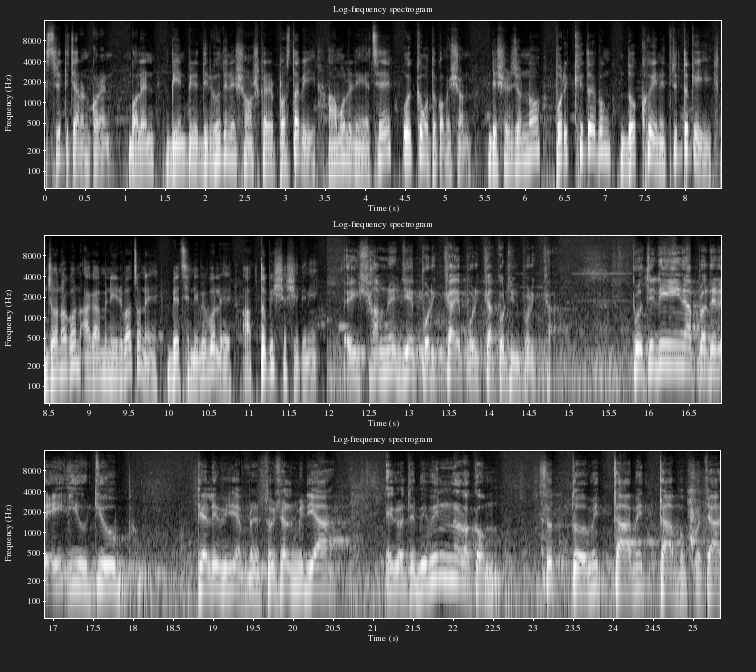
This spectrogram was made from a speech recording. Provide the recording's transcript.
স্মৃতিচারণ করেন। বলেন, বিএনপির দীর্ঘদিনের সংস্কারের প্রস্তাবই আমলে নিয়েছে ঐক্যমত কমিশন। দেশের জন্য পরীক্ষিত এবং দক্ষ এই নেতৃত্বকেই জনগণ আগামী নির্বাচনে বেছে নেবে বলে আত্মবিশ্বাসী তিনি। এই সামনের যে পরীক্ষা পরীক্ষা কঠিন পরীক্ষা। প্রতিদিন আপনাদের এই ইউটিউব, টেলিভিশন, আপনার সোশ্যাল মিডিয়া, এগুলোতে বিভিন্ন রকম সত্য, মিথ্যা মিথ্যা প্রচার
